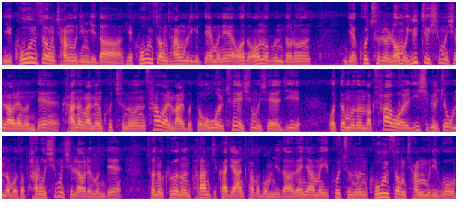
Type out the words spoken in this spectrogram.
이 고온성 작물입니다. 고온성 작물이기 때문에 어느, 어느 분들은 이제 고추를 너무 일찍 심으시려고 그랬는데 가능하면 고추는 4월 말부터 5월 초에 심으셔야지 어떤 분은 막 4월 20일 조금 넘어서 바로 심으시려고 그랬는데 저는 그거는 바람직하지 않다고 봅니다. 왜냐하면 이 고추는 고온성 작물이고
